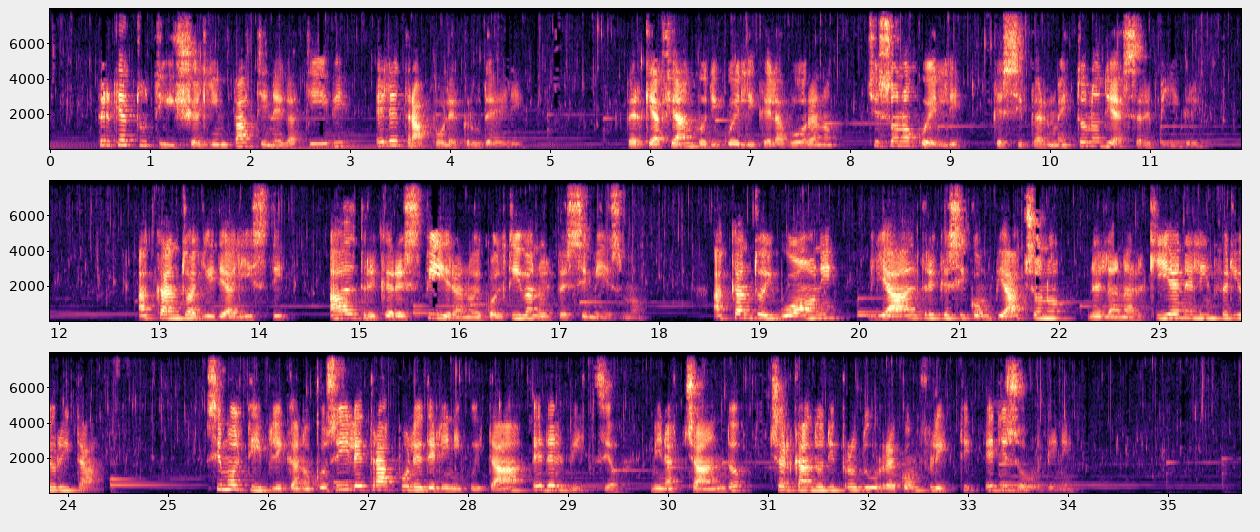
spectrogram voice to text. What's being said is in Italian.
perché attutisce gli impatti negativi e le trappole crudeli perché a fianco di quelli che lavorano ci sono quelli che si permettono di essere pigri. Accanto agli idealisti, altri che respirano e coltivano il pessimismo. Accanto ai buoni, gli altri che si compiacciono nell'anarchia e nell'inferiorità. Si moltiplicano così le trappole dell'iniquità e del vizio, minacciando, cercando di produrre conflitti e disordini.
